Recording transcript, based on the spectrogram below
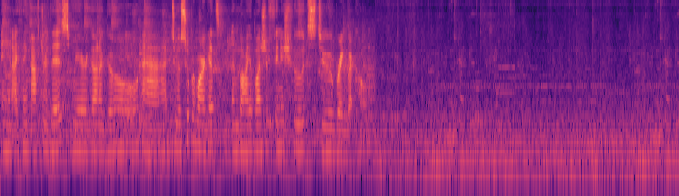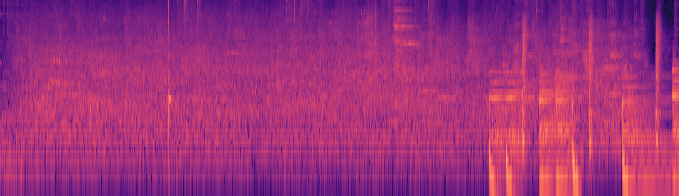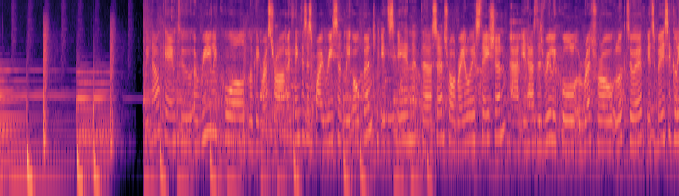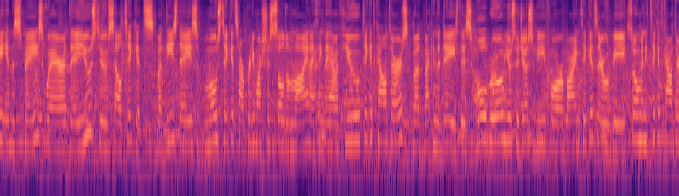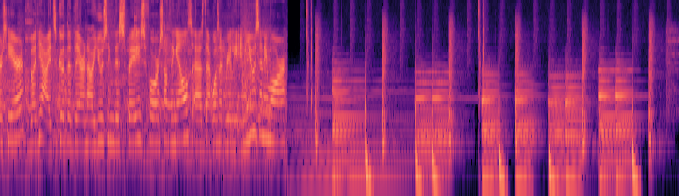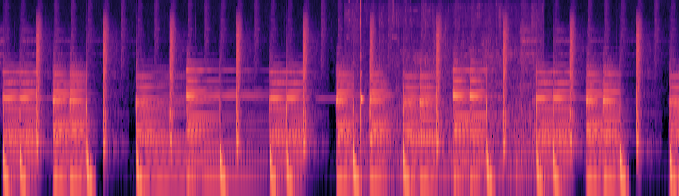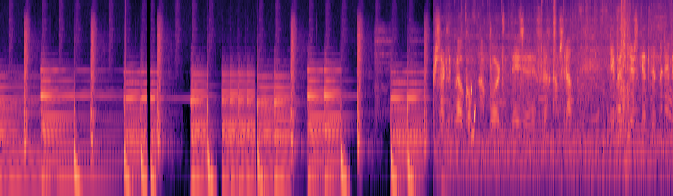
and I think after this we're gonna go uh, to a supermarket and buy a bunch of Finnish foods to bring back home. Came to a really cool looking restaurant. I think this is quite recently opened. It's in the central railway station and it has this really cool retro look to it. It's basically in the space where they used to sell tickets, but these days most tickets are pretty much just sold online. I think they have a few ticket counters, but back in the days this whole room used to just be for buying tickets. There would be so many ticket counters here. But yeah, it's good that they are now using this space for something else as that wasn't really in use anymore.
